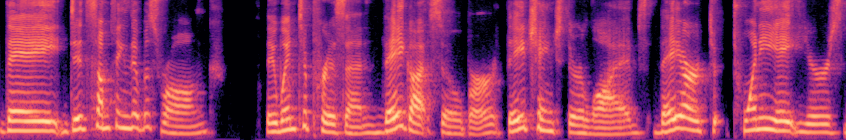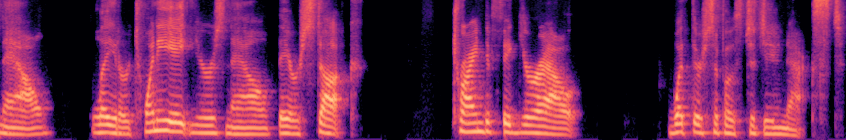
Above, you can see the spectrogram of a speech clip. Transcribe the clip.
They did something that was wrong. They went to prison. They got sober. They changed their lives. They are t- 28 years now later, 28 years now. They are stuck trying to figure out what they're supposed to do next.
